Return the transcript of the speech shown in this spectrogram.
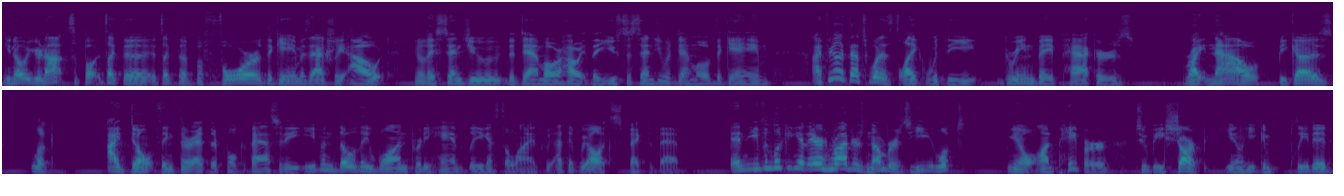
You know, you're not supposed. It's like the it's like the before the game is actually out. You know, they send you the demo or how they used to send you a demo of the game. I feel like that's what it's like with the Green Bay Packers right now because look, I don't think they're at their full capacity, even though they won pretty handily against the Lions. We, I think we all expected that. And even looking at Aaron Rodgers' numbers, he looked you know, on paper to be sharp. You know, he completed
